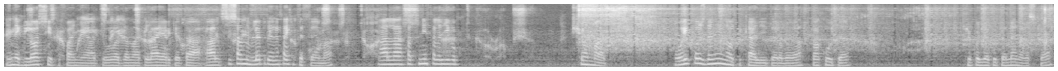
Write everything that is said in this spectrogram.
είναι γλώσσι η επιφάνειά του, αντανακλάει αρκετά. Αλλά εσείς αν βλέπετε δεν θα έχετε θέμα. Αλλά θα την ήθελα λίγο πιο ματ ο ήχος δεν είναι ότι καλύτερο βέβαια, το ακούτε. Πιο πολύ ακούτε εμένα βασικά.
